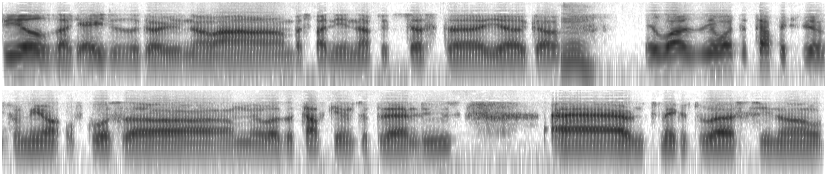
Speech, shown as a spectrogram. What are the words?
feels like ages ago, you know. Um, but funny enough, it's just a year ago. Mm. It was it was a tough experience for me. Of course, um, it was a tough game to play and lose. And to make it worse, you know,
